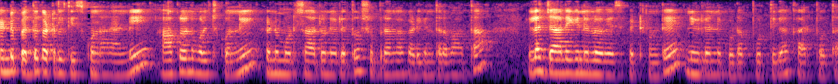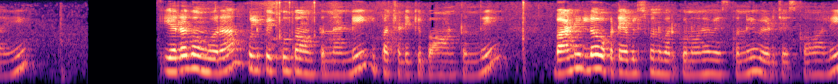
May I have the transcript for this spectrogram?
రెండు పెద్ద కట్టలు తీసుకున్నానండి. ఆకులను కొలుచుకొని రెండు మూడు సార్లు నీళ్ళతో శుభ్రంగా కడిగిన తర్వాత ఇలా జాలి గిన్నెలో వేసి పెట్టుకుంటే నీళ్ళన్నీ కూడా పూర్తిగా కారిపోతాయి. ఎర్ర గోంగూర పులుపు ఎక్కువగా ఉంటుందండి. ఈ పచ్చడికి బాగుంటుంది. బాండిల్లో ఒక టేబుల్ స్పూన్ వరకు నూనె వేసుకొని వేడి చేసుకోవాలి.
